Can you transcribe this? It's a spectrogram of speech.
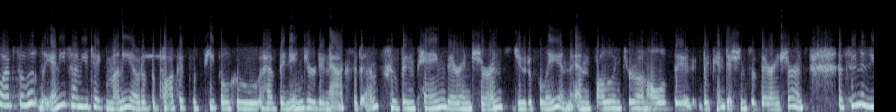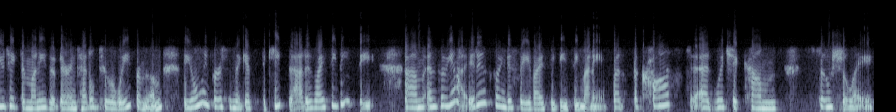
Oh, absolutely. Anytime you take money out of the pockets of people who have been injured in accidents, who've been paying their insurance dutifully and, and following through on all of the, the conditions of their insurance, as soon as you take the money that they're entitled to away from them, the only person that gets to keep that is ICBC. Um, and so, yeah, it is going to save ICBC money. But the cost at which it comes socially,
